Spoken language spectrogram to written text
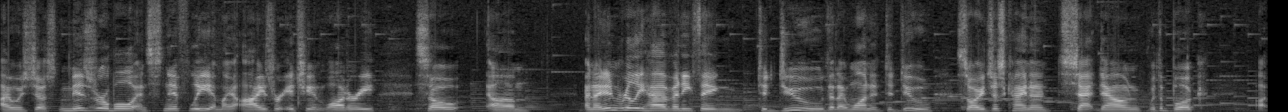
I was just miserable and sniffly, and my eyes were itchy and watery. So um, and I didn't really have anything to do that I wanted to do, so I just kind of sat down with a book uh,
